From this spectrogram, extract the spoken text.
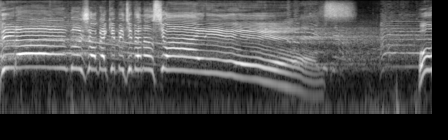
Virando o jogo a equipe de Venâncio Aires. O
